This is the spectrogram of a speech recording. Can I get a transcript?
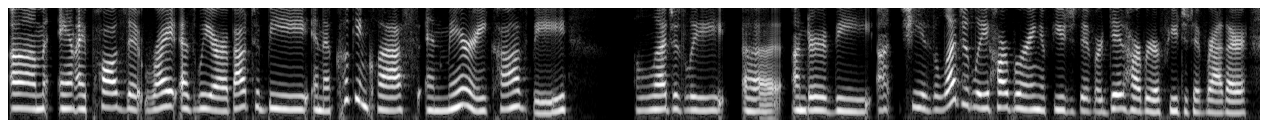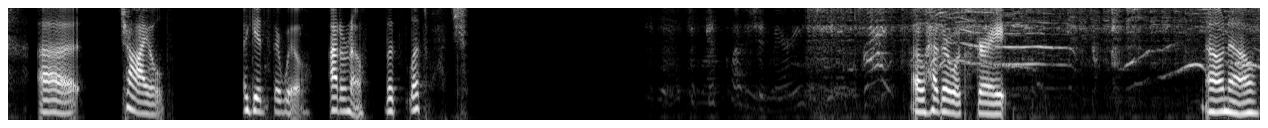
Um, and I paused it right as we are about to be in a cooking class, and Mary Cosby allegedly uh, under the uh, she is allegedly harboring a fugitive or did harbor a fugitive rather uh, child against their will. I don't know. Let's let's watch. That's a good question, Mary. oh heather looks great. Oh no.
